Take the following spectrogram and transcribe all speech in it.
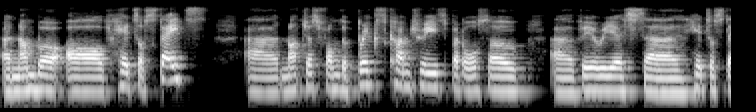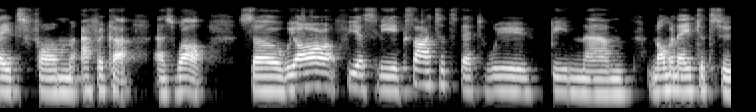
a number of heads of states uh, not just from the BRICS countries, but also uh, various uh, heads of states from Africa as well. So we are fiercely excited that we've been um, nominated to,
